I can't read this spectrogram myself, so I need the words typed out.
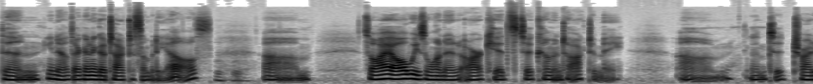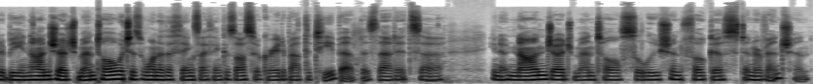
then, you know, they're going to go talk to somebody else. Mm-hmm. Um, so I always wanted our kids to come and talk to me. Um, and to try to be non-judgmental, which is one of the things I think is also great about the TBIP, is that it's a, you know, non-judgmental, solution-focused intervention,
